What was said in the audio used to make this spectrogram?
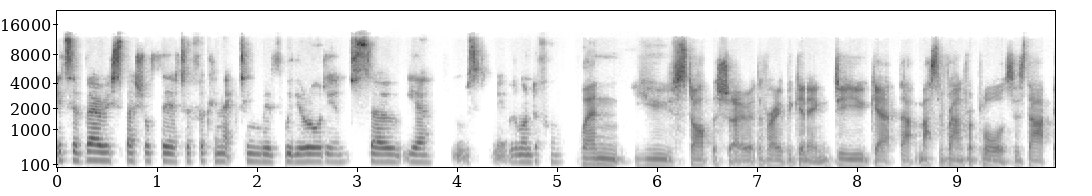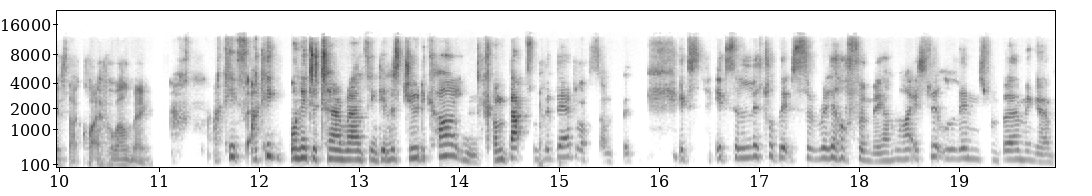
it's a very special theatre for connecting with with your audience. So yeah, it was it was wonderful. When you start the show at the very beginning, do you get that massive round of applause? Is that is that quite overwhelming? I keep I keep wanting to turn around thinking, has Judy Garland come back from the dead or something? It's it's a little bit surreal for me. I'm like, it's little Linz from Birmingham,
